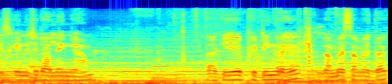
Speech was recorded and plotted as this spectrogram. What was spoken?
इसके नीचे डालेंगे हम। ताकि ये फिटिंग रहे लंबे समय तक।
